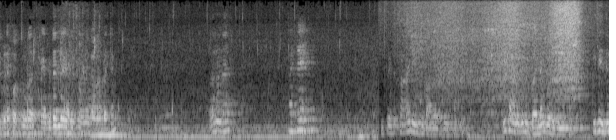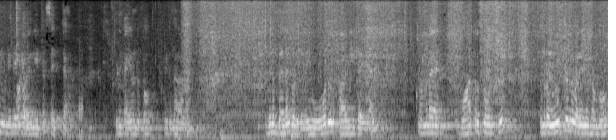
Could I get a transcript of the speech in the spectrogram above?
ഇവിടെ കുറച്ചുകൂടെ എവിഡന്റ് ആയിട്ട് സാധനം കാണാൻ പറ്റും. ഇപ്പൊ ഇത് കാലിഞ്ച് പാകയുടെ ബേസാണ് ഇതാണ് ഇതിന് ബലം കൊടുക്കുന്നത്. ഇത് ഇതിനുള്ളിലേക്ക് ഇറങ്ങിയിട്ട് സെറ്റാവും ഇത് കൈകൊണ്ട് ഇപ്പോൾ ഇടുന്ന കാണാം ഇതിന് ബലം കൊടുക്കുന്നത് ഈ ഓട് പാകി കഴിഞ്ഞാൽ നമ്മുടെ വാട്ടർ സോഴ്സ് നമ്മുടെ ഊറ്റെന്ന് പറയുന്ന സംഭവം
